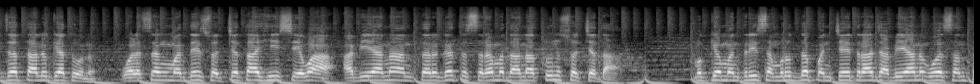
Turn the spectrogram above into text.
जत तालुक्यातून. वळसंगमध्ये स्वच्छता ही सेवा अभियानाअंतर्गत श्रमदानातून स्वच्छता. मुख्यमंत्री समृद्ध पंचायत राज अभियान व संत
